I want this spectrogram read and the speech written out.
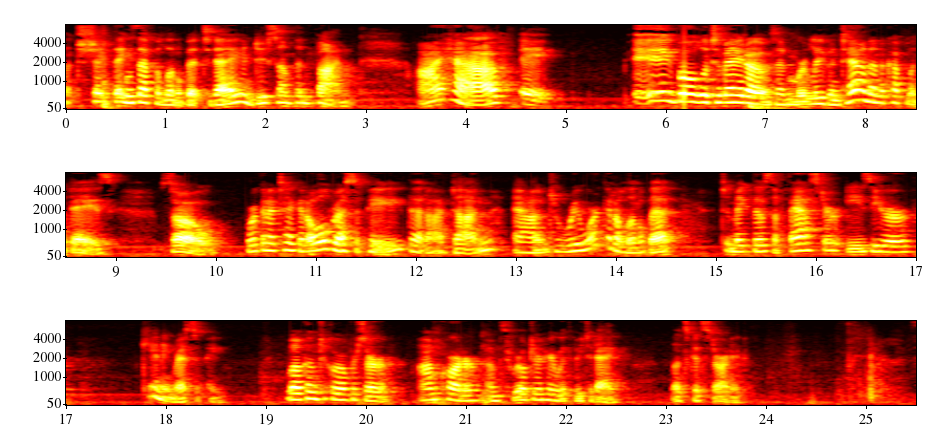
Let's shake things up a little bit today and do something fun. I have a big bowl of tomatoes and we're leaving town in a couple of days. So we're gonna take an old recipe that I've done and rework it a little bit to make this a faster, easier canning recipe. Welcome to Grow Preserve. I'm Carter. I'm thrilled you're here with me today. Let's get started.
